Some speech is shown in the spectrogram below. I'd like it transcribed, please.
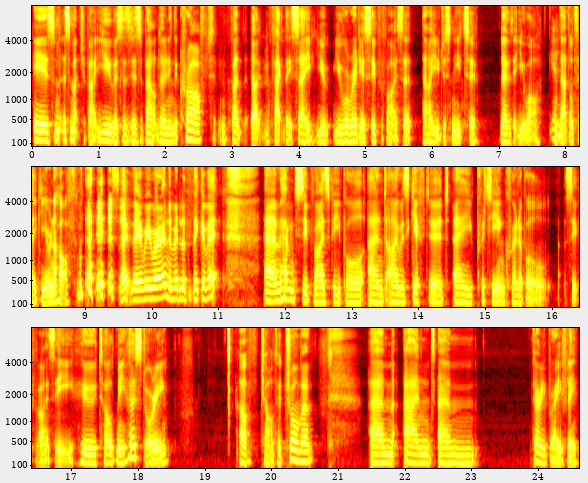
is as much about you as it is about learning the craft. In fact, uh, in fact, they say you you're already a supervisor. Now you just need to know that you are, Yes. and that'll take a year and a half. so there we were in the middle of the thick of it, um, having to supervise people, and I was gifted a pretty incredible supervisee who told me her story of childhood trauma, um, and um, very bravely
